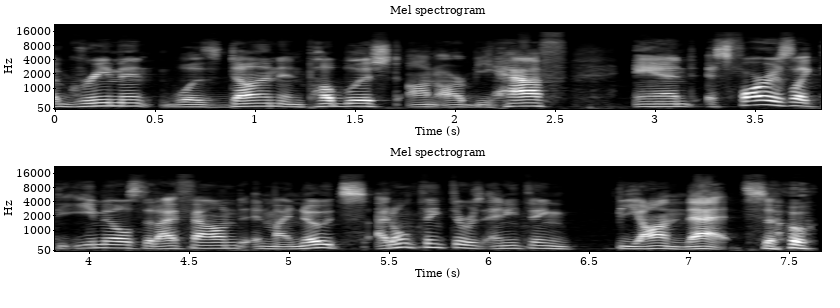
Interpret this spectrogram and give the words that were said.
agreement was done and published on our behalf. And as far as like the emails that I found in my notes, I don't think there was anything beyond that. So,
